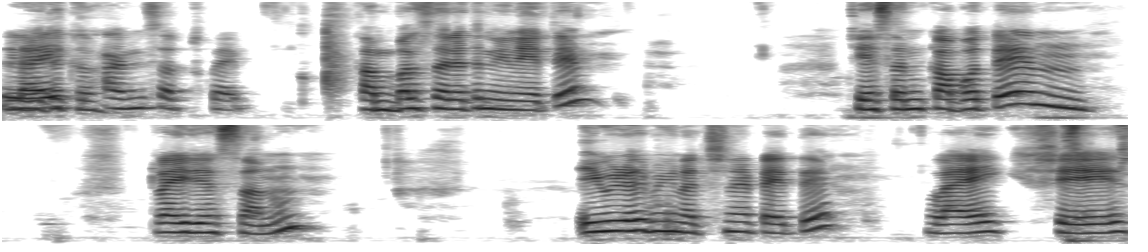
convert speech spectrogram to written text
లైక్ అండ్ సబ్స్క్రైబ్ కంపల్సరీ అయితే నేనైతే చేస్తాను. కాకపోతే ట్రై చేస్తాను. ఈ వీడియో మీకు నచ్చినట్టయితే like share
